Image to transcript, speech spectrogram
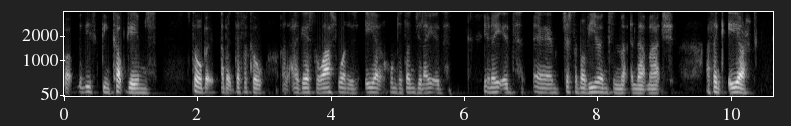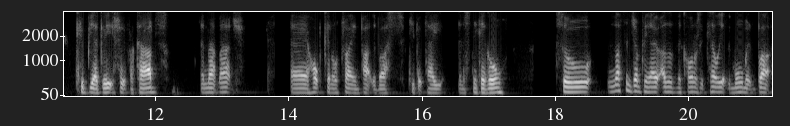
But with these being cup games, still a bit a bit difficult. And I guess the last one is Ayr at home to Dundee United. United um, just above evens in, that in that match. I think Ayr could be a great shout for cards in that match. Uh, Hopkin will try and park the bus, keep it tight, and sneak a goal. So nothing jumping out other than the corners at Kelly at the moment, but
